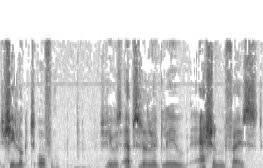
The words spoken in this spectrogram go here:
She looked awful. She was absolutely ashen-faced.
